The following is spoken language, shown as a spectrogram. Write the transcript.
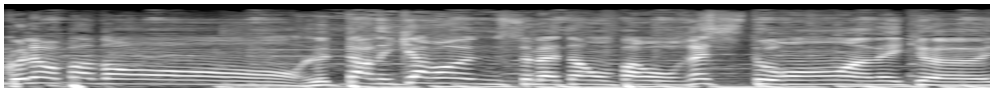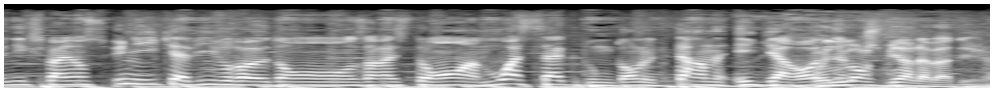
Colin, on part dans le Tarn et Garonne ce matin. On part au restaurant avec euh, une expérience unique à vivre dans un restaurant à Moissac, donc dans le Tarn et Garonne. On y mange bien là-bas déjà.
